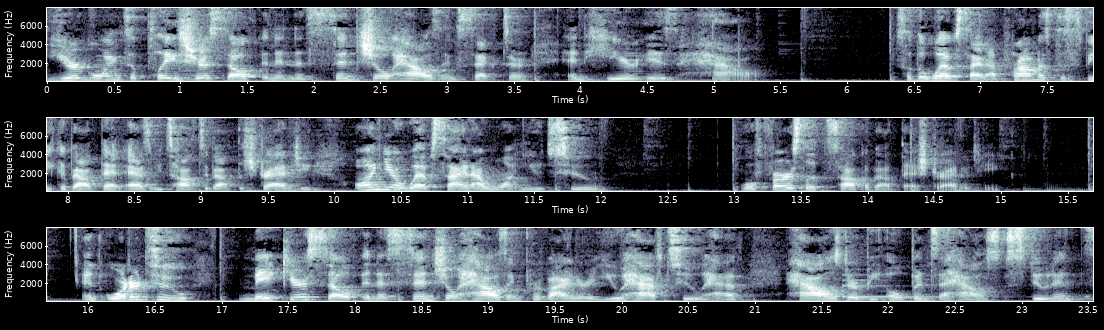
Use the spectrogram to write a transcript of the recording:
You're going to place yourself in an essential housing sector, and here is how. So, the website, I promise to speak about that as we talked about the strategy. On your website, I want you to, well, first, let's talk about that strategy. In order to make yourself an essential housing provider, you have to have housed or be open to house students,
